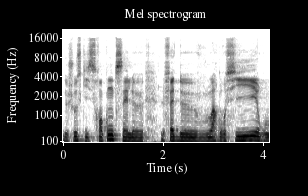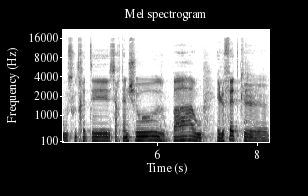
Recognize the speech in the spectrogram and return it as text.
deux choses qui se rencontrent, c'est le, le fait de vouloir grossir ou sous-traiter certaines choses ou pas, ou, et le fait que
